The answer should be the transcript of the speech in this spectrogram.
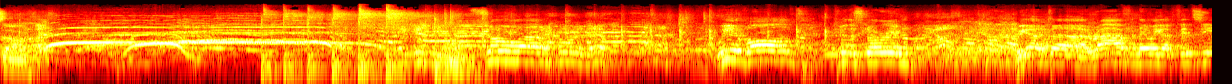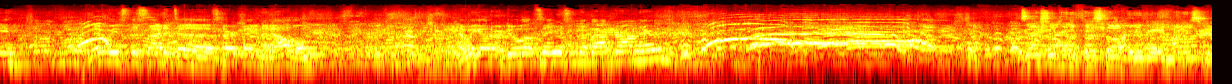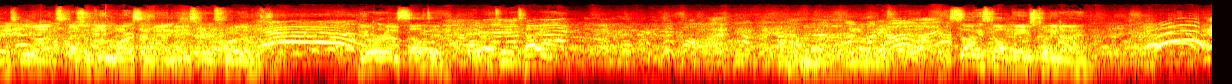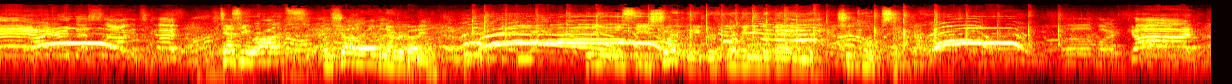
song. So, uh, we evolved through the story. We got uh, Raph, and then we got Fitzy. Then we decided to start making an album. And we got our duo singers in the background here. I was actually kind of pissed off they didn't wear their miniskirts. We got special Keith Morrison band miniskirts for them. They were insulted. They were too tight. The song is called Page 29. Jesse Rocks and Sean Raven, everybody. We will see shortly performing in the band Chakobsa. Oh my god!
